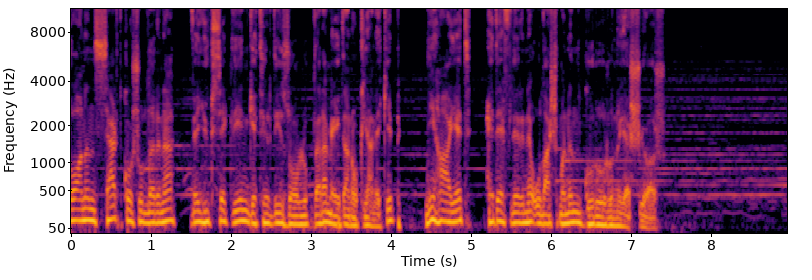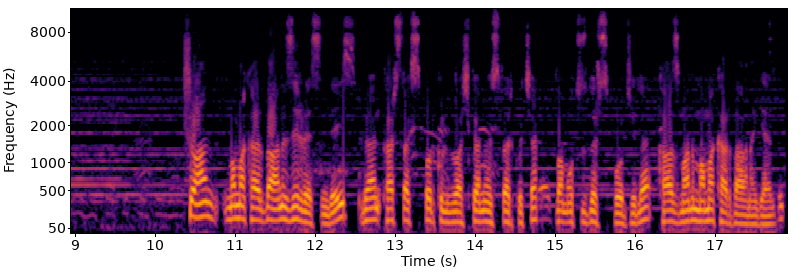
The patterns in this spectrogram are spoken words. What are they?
doğanın sert koşullarına ve yüksekliğin getirdiği zorluklara meydan okuyan ekip, nihayet hedeflerine ulaşmanın gururunu yaşıyor. Şu an Mamakar Dağı'nın zirvesindeyiz. Ben Karstak Spor Kulübü Başkanı Özfer Koçak, toplam 34 sporcuyla Kazman'ın Mamakar Dağı'na geldik.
